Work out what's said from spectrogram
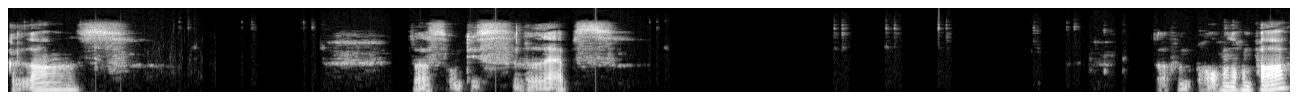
Glas. Das und die Slabs. Davon brauchen wir noch ein paar.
